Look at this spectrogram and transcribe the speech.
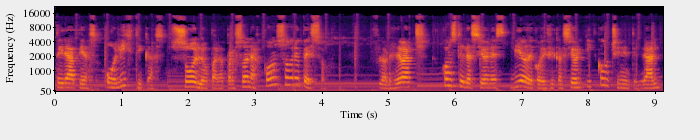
terapias holísticas solo para personas con sobrepeso, flores de Bach, constelaciones, biodecodificación y coaching integral.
